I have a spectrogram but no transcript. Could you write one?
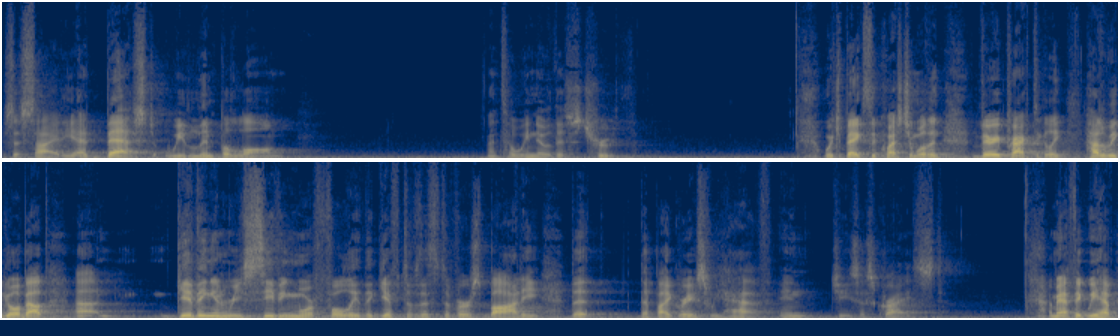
society. At best, we limp along until we know this truth. Which begs the question well, then, very practically, how do we go about uh, giving and receiving more fully the gift of this diverse body that that by grace we have in Jesus Christ. I mean, I think we have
